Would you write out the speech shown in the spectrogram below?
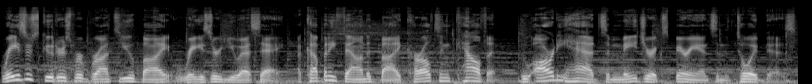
Razor scooters were brought to you by Razor USA, a company founded by Carlton Calvin, who already had some major experience in the toy biz.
